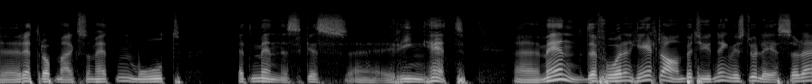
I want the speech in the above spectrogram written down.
retter oppmerksomheten mot et menneskes ringhet. Eh, men det får en helt annen betydning hvis du leser det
